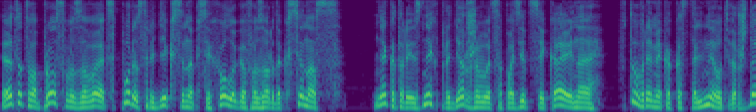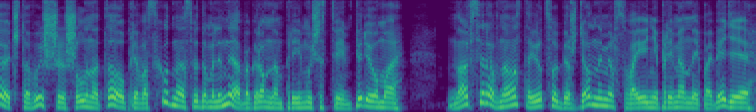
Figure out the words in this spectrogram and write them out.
Этот вопрос вызывает споры среди ксенопсихологов из Орда Ксенос. Некоторые из них придерживаются позиции Каина, в то время как остальные утверждают, что высшие эшелоны Тао превосходно осведомлены об огромном преимуществе Империума, но все равно остаются убежденными в своей непременной победе.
